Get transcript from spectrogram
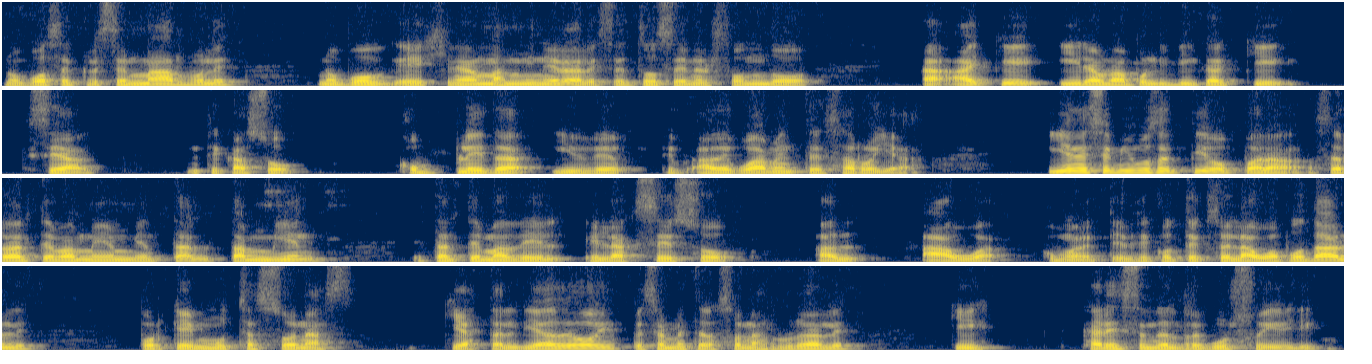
no puedo hacer crecer más árboles, no puedo eh, generar más minerales. Entonces, en el fondo, hay que ir a una política que sea, en este caso, completa y adecuadamente desarrollada. Y en ese mismo sentido, para cerrar el tema medioambiental, también está el tema del el acceso al agua, como en el contexto del agua potable, porque hay muchas zonas que hasta el día de hoy, especialmente las zonas rurales, que carecen del recurso hídrico.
